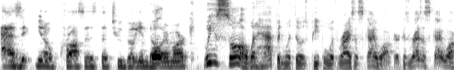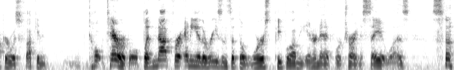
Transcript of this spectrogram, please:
as it, you know, crosses the two billion dollar well, mark. We saw what happened with those people with Rise of Skywalker because Rise of Skywalker was fucking to- terrible, but not for any of the reasons that the worst people on the internet were trying to say it was. So.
